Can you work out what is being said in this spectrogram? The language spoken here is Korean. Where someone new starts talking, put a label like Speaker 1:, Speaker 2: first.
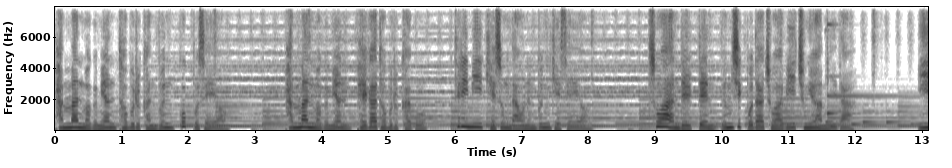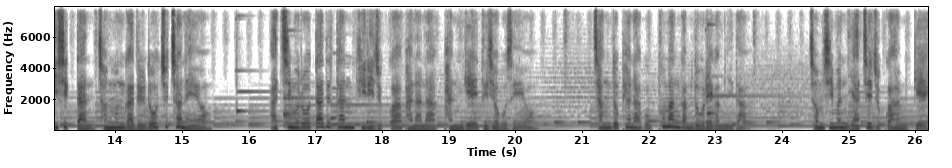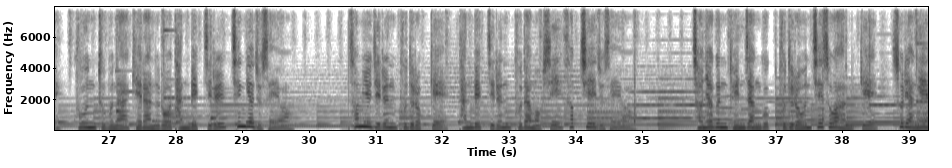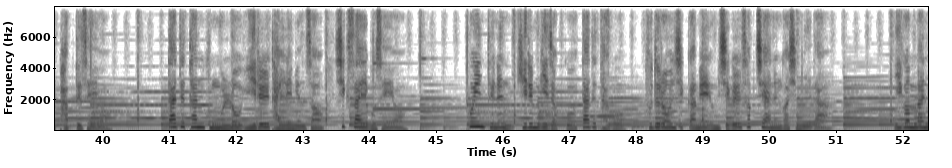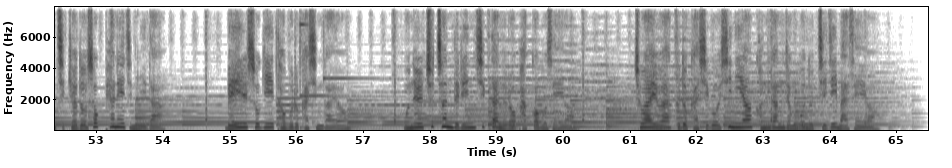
Speaker 1: 밥만 먹으면 더부룩한 분 꼭 보세요. 밥만 먹으면 배가 더부룩하고 트림이 계속 나오는 분 계세요. 소화 안 될 땐 음식보다 조합이 중요합니다. 이 식단 전문가들도 추천해요. 아침으로 따뜻한 귀리죽과 바나나 반 개 드셔보세요. 장도 편하고 포만감도 오래 갑니다. 점심은 야채죽과 함께 구운 두부나 계란으로 단백질을 챙겨주세요. 섬유질은 부드럽게, 단백질은 부담 없이 섭취해 주세요. 저녁은 된장국 부드러운 채소와 함께 소량의 밥 드세요. 따뜻한 국물로 위를 달래면서 식사해 보세요. 포인트는 기름기 적고 따뜻하고 부드러운 식감의 음식을 섭취하는 것입니다. 이것만 지켜도 속 편해집니다. 매일 속이 더부룩하신가요? 오늘 추천드린 식단으로 바꿔보세요. 좋아요와 구독하시고 시니어 건강정보 놓치지 마세요.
